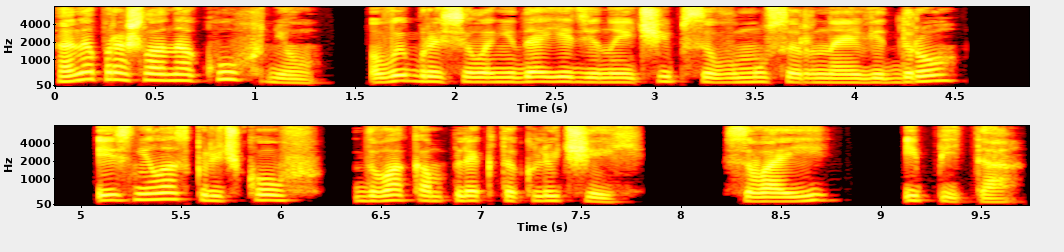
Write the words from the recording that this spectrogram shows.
Она прошла на кухню, выбросила недоеденные чипсы в мусорное ведро и сняла с крючков два комплекта ключей — свои и Пита.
